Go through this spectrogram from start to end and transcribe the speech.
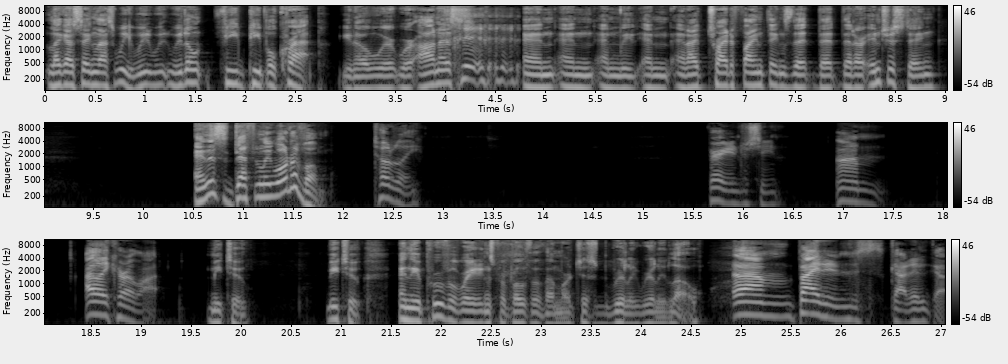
Like I was saying last week, we we, we don't feed people crap. You know, we're we're honest, and and and we and and I try to find things that that that are interesting, and this is definitely one of them. Totally. Very interesting. Um, I like her a lot. Me too. Me too. And the approval ratings for both of them are just really, really low. Um, Biden's got to go.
